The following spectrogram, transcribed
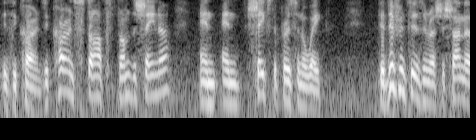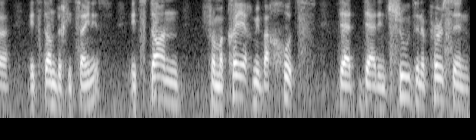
is zikaron. Zikaron starts from the shena and, and shakes the person awake. The difference is in Rosh Hashanah, it's done b'chitzainis. It's done from a koyach mibachutz that, that intrudes in a person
